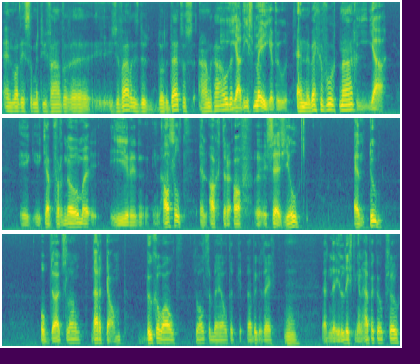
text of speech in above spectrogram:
En wat is er met uw vader? Uh, zijn vader is de, door de Duitsers aangehouden? Ja, die is meegevoerd. En weggevoerd naar? Ja. Ik, ik heb vernomen hier in, in Hasselt en achteraf uh, En toen op Duitsland naar het kamp. Buchenwald, zoals ze mij altijd hebben gezegd. Mm. En de inlichtingen heb ik ook zo.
